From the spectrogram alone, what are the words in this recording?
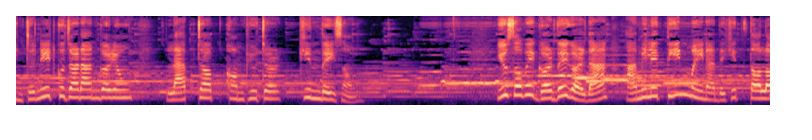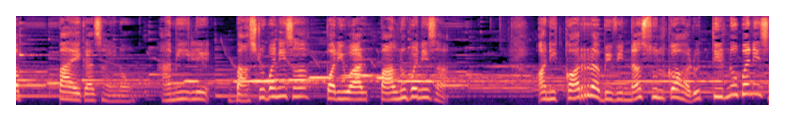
इन्टरनेटको जडान गऱ्यौँ ल्यापटप कम्प्युटर किन्दैछौँ। यो सबै गर्दै गर्दा हामीले तिन महिनादेखि तलब पाएका छैनौँ। हामीले बाँच्नु पनि छ परिवार पाल्नु पनि छ। अनि कर र विभिन्न शुल्कहरू तिर्नु पनि छ।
